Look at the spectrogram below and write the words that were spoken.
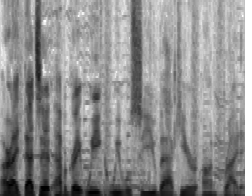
All right, that's it. Have a great week. We will see you back here on Friday.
